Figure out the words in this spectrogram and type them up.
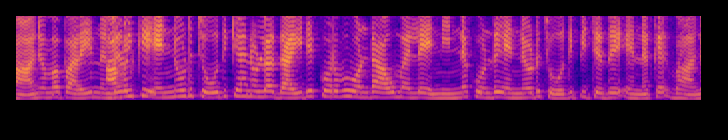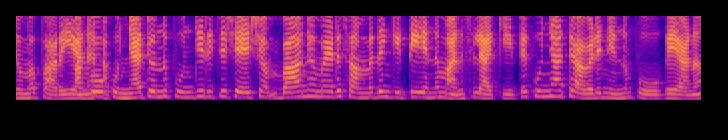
ഭാനുമ്മ പറയുന്നുണ്ട് അവൾക്ക് എന്നോട് ചോദിക്കാനുള്ള ധൈര്യക്കുറവ് കൊണ്ടാവുമല്ലേ നിന്നെ കൊണ്ട് എന്നോട് ചോദിപ്പിച്ചത്? എന്നൊക്കെ ഭാനുമ്മ പറയാണ്. കുഞ്ഞാറ്റൊന്ന് പുഞ്ചിരിച്ച ശേഷം ഭാനുമ്മയുടെ സമ്മതം കിട്ടി എന്ന് മനസ്സിലാക്കിയിട്ട് കുഞ്ഞാറ്റ അവിടെ നിന്നും പോവുകയാണ്.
